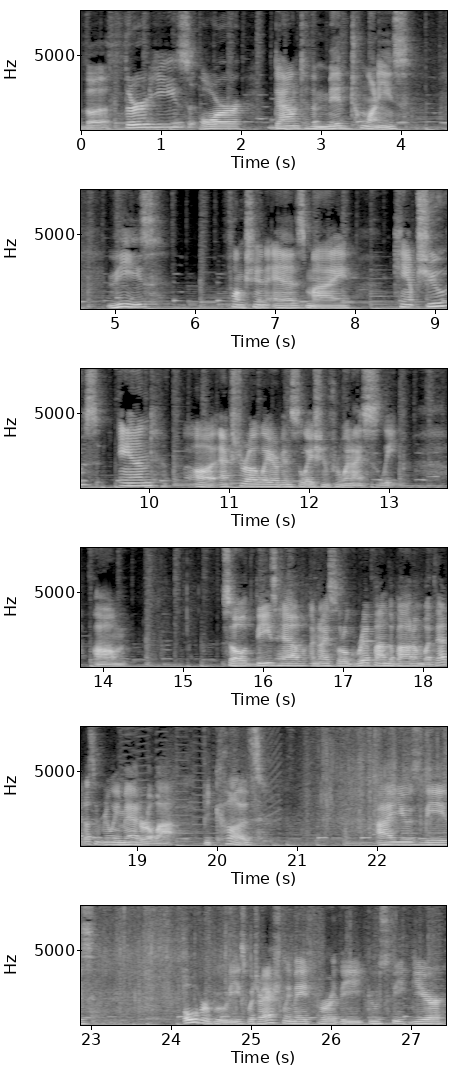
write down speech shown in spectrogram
the 30s or down to the mid 20s, these function as my camp shoes and uh, extra layer of insulation for when I sleep. Um, so these have a nice little grip on the bottom, but that doesn't really matter a lot because I use these over booties, which are actually made for the Goose Feet Gear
